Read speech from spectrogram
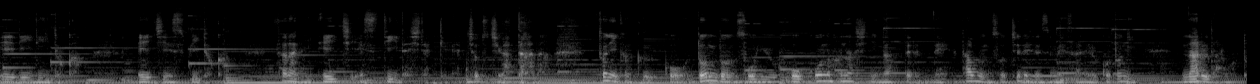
ADD とか HSP とかさらに HST でしたっけ？ちょっと違ったかな。とにかくこうどんどんそういう方向の話になってるんで多分そっちで説明されることになるだろうと。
